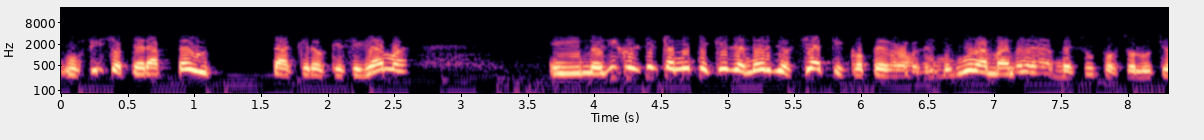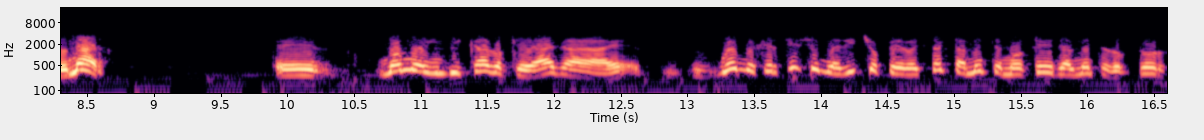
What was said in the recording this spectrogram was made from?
un fisioterapeuta creo que se llama, y me dijo exactamente que es el nervio ciático, pero de ninguna manera me supo solucionar. Eh, no me ha indicado que haga, eh, bueno, ejercicio me ha dicho, pero exactamente no sé realmente, doctor,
